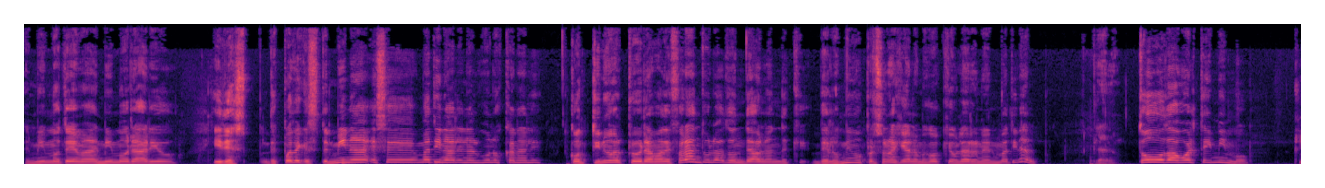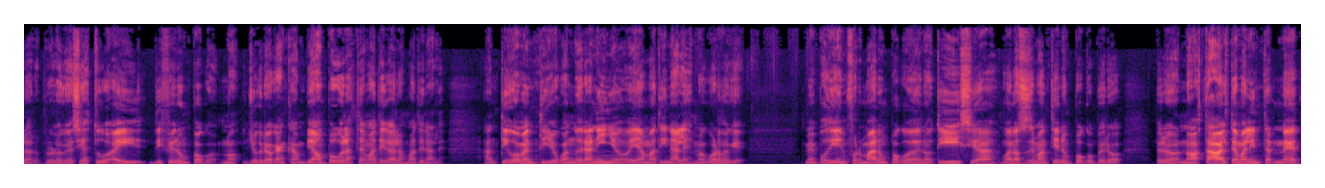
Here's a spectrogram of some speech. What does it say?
el mismo tema, el mismo horario. Y des- después de que se termina ese matinal en algunos canales, continúa el programa de farándula donde hablan de, de los mismos personajes a lo mejor que hablaron en el matinal. Claro. Todo da vuelta ahí mismo. Claro, pero lo que decías tú ahí difiere un poco. No, yo creo que han cambiado un poco las temáticas de los matinales. Antiguamente, yo cuando era niño veía matinales, me acuerdo que me podía informar un poco de noticias. Bueno, eso se mantiene un poco, pero, pero no estaba el tema del internet.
